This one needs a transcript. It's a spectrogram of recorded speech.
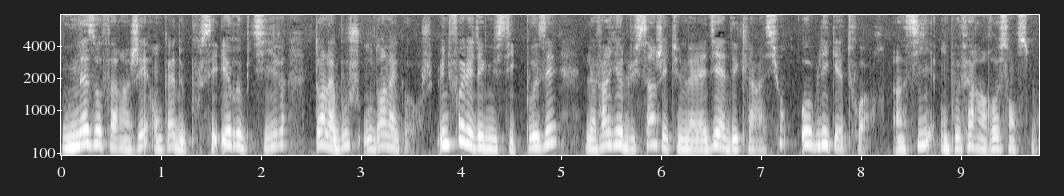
ou nasopharyngées en cas de poussée éruptive dans la bouche ou dans la gorge. Une fois le diagnostic posé, la variole du singe est une maladie à déclaration obligatoire. Ainsi, on peut faire un recensement.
